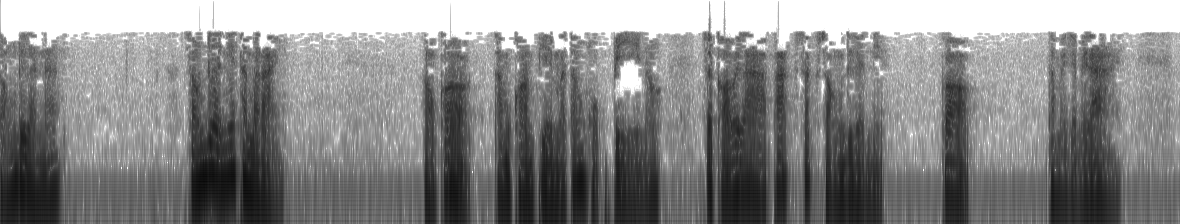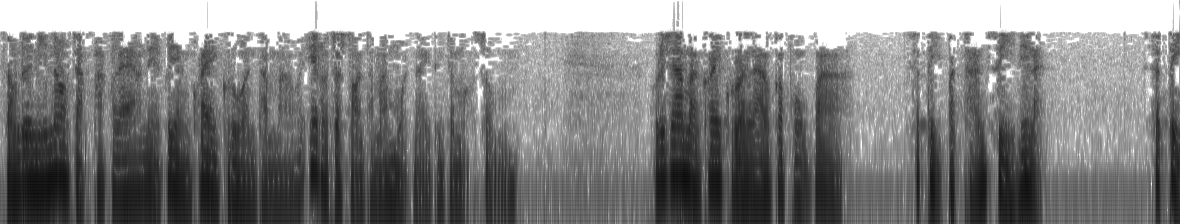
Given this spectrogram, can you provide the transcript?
สองเดือนนะสองเดือนนี้ทำอะไรเราก็ทำความเพียรมาตั้งหกปีเนาะจะขอเวลาพักสักสองเดือนเนี่ย ก็ทำไมจะไม่ได้สองเดือนนี้นอกจากพักแล้วเนี่ยก็ยังใคร่ครวญธรรมะว่าเออเราจะสอนธรรมะหมวดไหนถึงจะเหมาะสม พระเจ้ามาใคร่ครวญแล้วก็พบว่า สติปัฏฐานสี่นี่แหละ สติ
